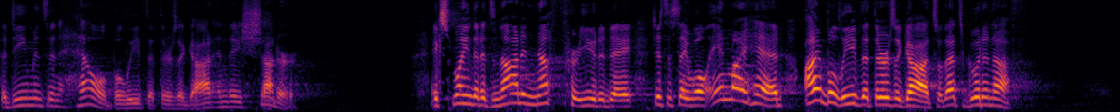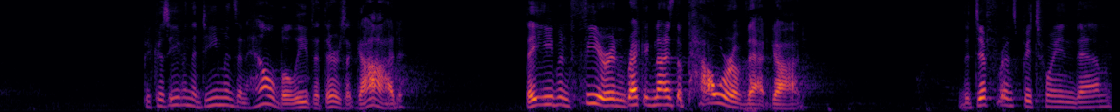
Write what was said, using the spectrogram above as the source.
The demons in hell believe that there's a God, and they shudder explained that it's not enough for you today just to say, well, in my head, I believe that there's a God, so that's good enough. Because even the demons in hell believe that there's a God. They even fear and recognize the power of that God. The difference between them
